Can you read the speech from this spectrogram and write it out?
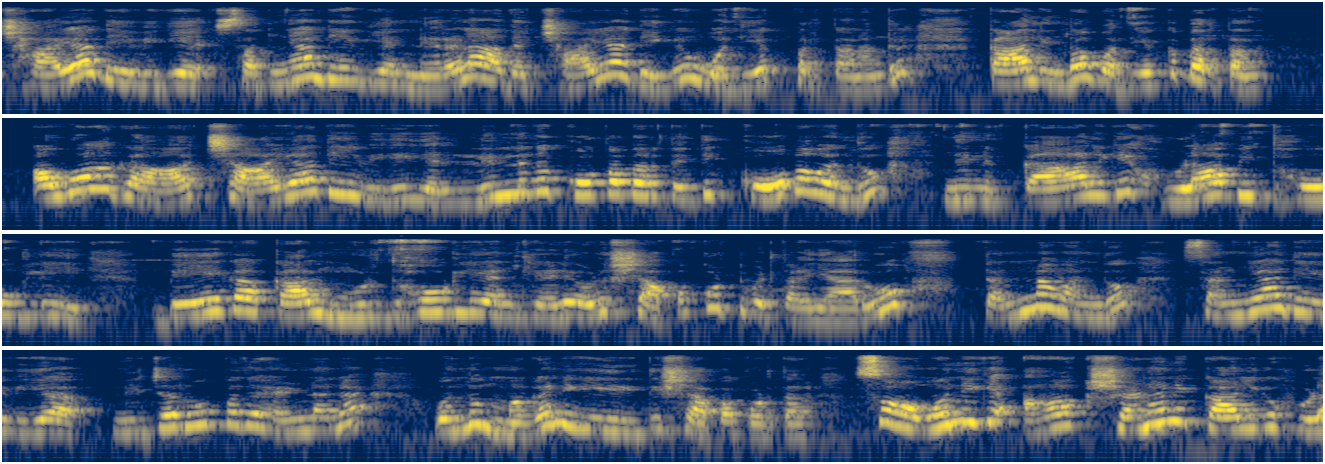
ಛಾಯಾದೇವಿಗೆ ಸಂಜ್ಞಾದೇವಿಯ ನೆರಳಾದ ಛಾಯಾದೇವಿಗೆ ಒದಿಯಕ್ಕೆ ಬರ್ತಾನೆ. ಅಂದರೆ ಕಾಲಿಂದ ಒದಿಯಕ್ಕೆ ಬರ್ತಾನೆ. ಅವಾಗ ಛಾಯಾದೇವಿಗೆ ಎಲ್ಲಿಲ್ಲದ ಕೋಪ ಬರ್ತೈತಿ? ಕೋಪ ಒಂದು ನಿನ್ನ ಕಾಲಿಗೆ ಹುಳ ಬಿದ್ದು ಹೋಗಲಿ, ಬೇಗ ಕಾಲು ಮುರಿದು ಹೋಗಲಿ ಅಂತ ಹೇಳಿ ಅವಳು ಶಾಪ ಕೊಟ್ಟು ಬಿಡ್ತಾಳೆ. ಯಾರು? ತನ್ನ ಒಂದು ಸನ್ಯಾದೇವಿಯ ನಿಜ ರೂಪದ ಹೆಣ್ಣನ ಒಂದು ಮಗನಿಗೆ ಈ ರೀತಿ ಶಾಪ ಕೊಡ್ತಾರೆ. ಸೊ ಅವನಿಗೆ ಆ ಕ್ಷಣನೇ ಕಾಲಿಗೆ ಹುಳ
